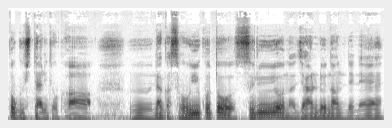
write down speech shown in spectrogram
ぽくしたりとか、うん、なんかそういうことをするようなジャンルなんでね、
